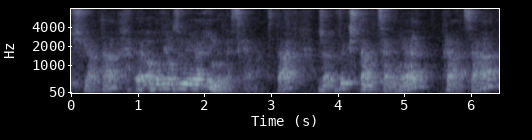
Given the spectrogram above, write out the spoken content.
świata obowiązuje inny schemat, tak? Że wykształcenie, praca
